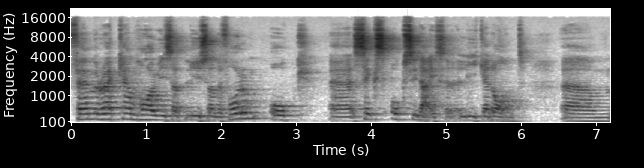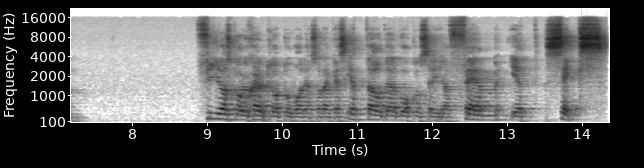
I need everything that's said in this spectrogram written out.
5 Rackham har visat lysande form och 6 eh, Oxidizer likadant. Um, fyra ska ju självklart då vara den som rankas etta och där bakom säger jag 5, 1, 6.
